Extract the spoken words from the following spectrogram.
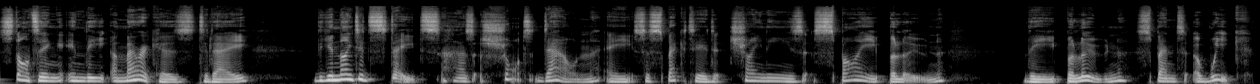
Starting in the Americas today, the United States has shot down a suspected Chinese spy balloon. The balloon spent a week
